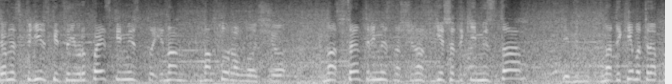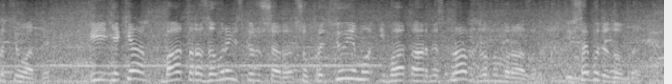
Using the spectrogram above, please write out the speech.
Кам'янець-Подільський це європейське місто, і нам, нам соромно, що в нас в центрі міста, що в нас є ще такі міста, над якими треба працювати. І як я багато разів говорив, скажу ще раз, що працюємо і багато гарних справ зробимо разом. І все буде добре.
